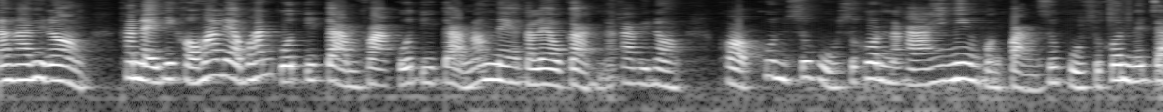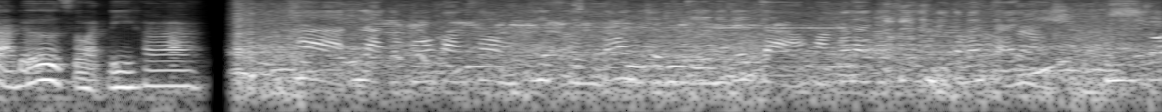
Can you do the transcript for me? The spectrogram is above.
นะคะ พี่น้องท่านใดที่เขามาแล้วพันกดติดตามฝากกดติดตามน้ำแน่ก็แล้วกันนะคะ พี่น้อง ขอบคุณสุผูสุคนนะคะ ให้ยิ่งปังๆสุผูสุคนด้วยจ้าเด้อสวัสดีค่ะ ค่ะอีหลากระพาะฟางซ่องเพชรเสียงด้านเอดีเจในได้จ่าฝากอะไรก็แค่นั้นเป็นกำลังใจให้มีก็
